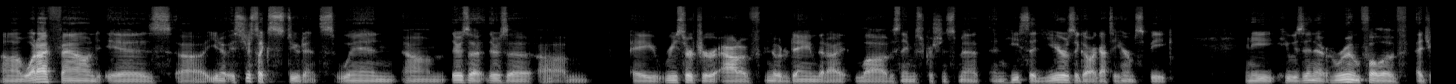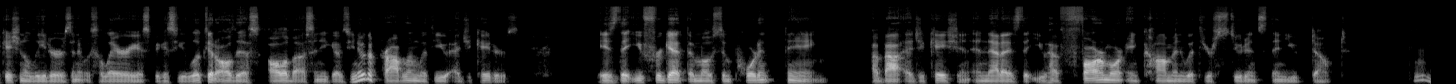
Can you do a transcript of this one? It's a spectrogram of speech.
Uh, what I found is, uh, you know, it's just like students. When um, there's a there's a um, a researcher out of Notre Dame that I love. His name is Christian Smith, and he said years ago I got to hear him speak, and he he was in a room full of educational leaders, and it was hilarious because he looked at all this, all of us, and he goes, "You know the problem with you educators is that you forget the most important thing about education, and that is that you have far more in common with your students than you don't." Hmm.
